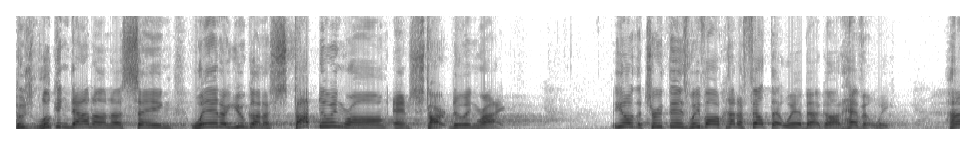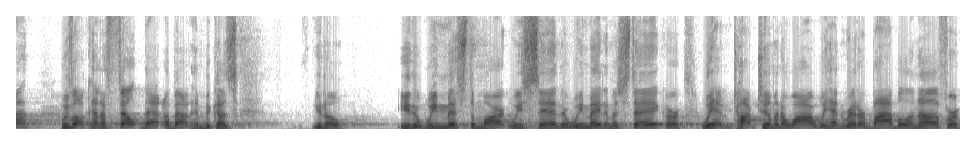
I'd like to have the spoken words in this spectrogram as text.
who's looking down on us saying, When are you going to stop doing wrong and start doing right? You know, the truth is, we've all kind of felt that way about God, haven't we? Huh? We've all kind of felt that about Him because, you know, either we missed the mark, we sinned, or we made a mistake, or we hadn't talked to him in a while, we hadn't read our Bible enough, or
